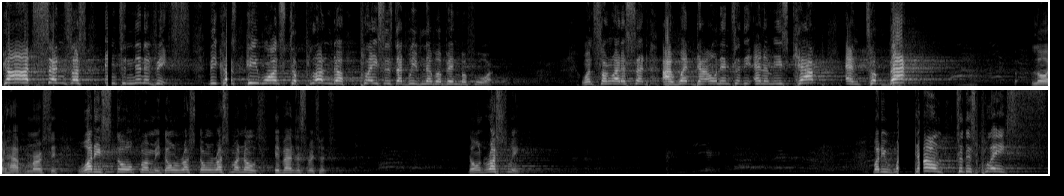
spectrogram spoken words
God sends us into Nineveh because He wants to plunder places that we've never been before. One songwriter said, I went down into the enemy's camp and took back Lord have mercy. What he stole from me. Don't rush, don't rush my notes, Evangelist Richards. Don't rush me. But he went down to this place.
